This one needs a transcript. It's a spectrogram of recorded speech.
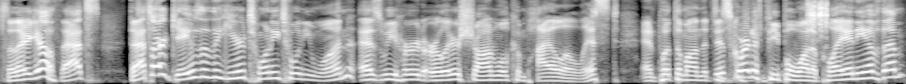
So there you go. That's that's our games of the year 2021. As we heard earlier, Sean will compile a list and put them on the Discord if people want to play any of them.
